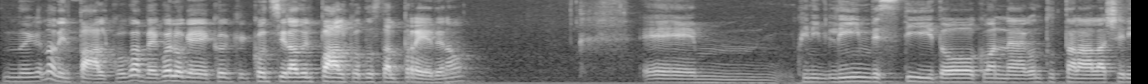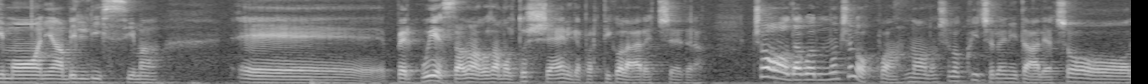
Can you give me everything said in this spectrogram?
Non il palco, vabbè, quello che è considerato il palco dove sta il prete, no? E, quindi lì investito con, con tutta la, la cerimonia bellissima. E per cui è stata una cosa molto scenica, particolare, eccetera. Da, non ce l'ho qua, no, non ce l'ho qui, ce l'ho in Italia. C'ho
